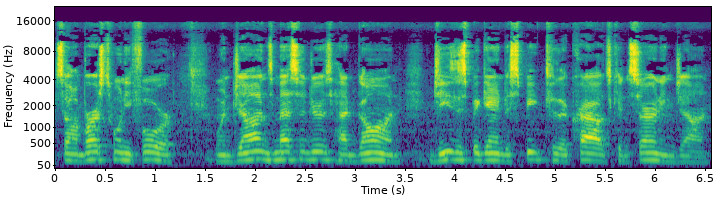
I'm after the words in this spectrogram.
So in verse 24, when John's messengers had gone, Jesus began to speak to the crowds concerning John.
